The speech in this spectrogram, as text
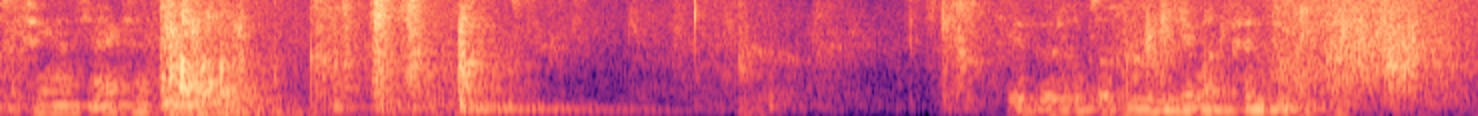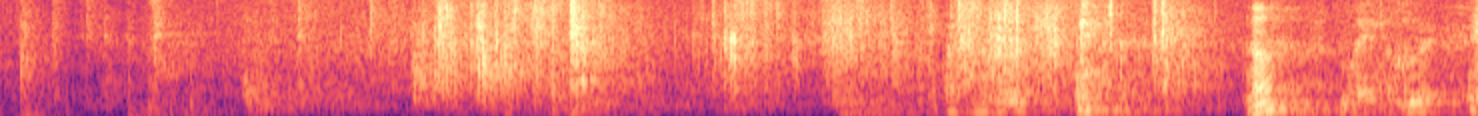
die Finger nicht einklemmen. Hier würde uns auch nie jemand finden. Hä? Mein Rücken.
